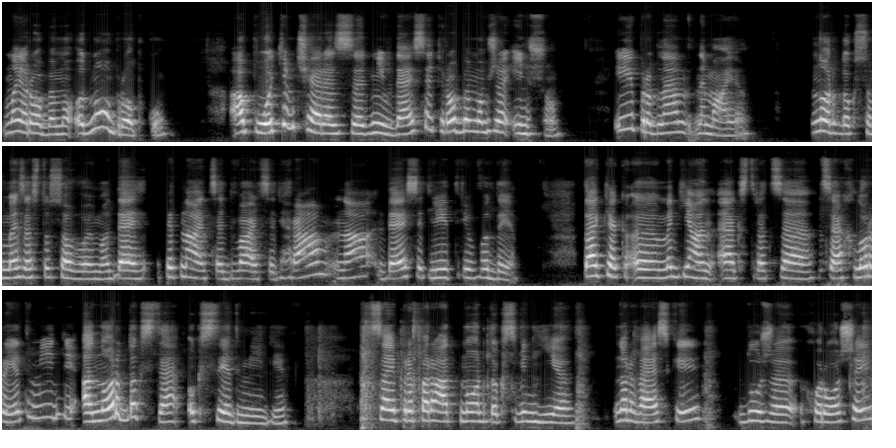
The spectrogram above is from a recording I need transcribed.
ми робимо одну обробку, а потім через днів 10 робимо вже іншу. І проблем немає. Нордоксу ми застосовуємо 15-20 грам на 10 літрів води. Так як е, медіан екстра це, це хлорид міді, а нордокс це оксид міді. Цей препарат Nordox він є норвезький, дуже хороший.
